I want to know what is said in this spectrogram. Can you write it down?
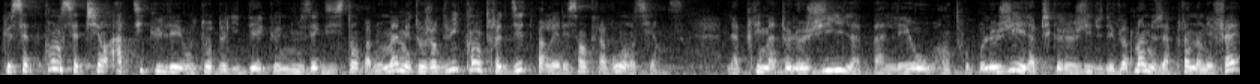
que cette conception articulée autour de l'idée que nous existons par nous-mêmes est aujourd'hui contredite par les récents travaux en sciences. La primatologie, la paléoanthropologie et la psychologie du développement nous apprennent en effet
